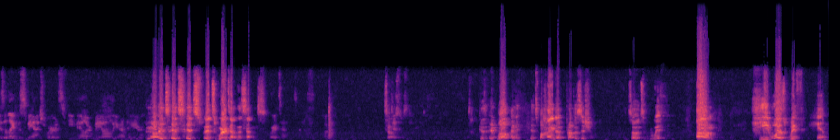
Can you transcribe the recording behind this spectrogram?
is it like the Spanish where it's female or male? You have the hair. no, it's it's it's it's where it's out in the sentence. Where it's at. the sentence. Okay. So Just because it, well, I mean, it's behind a preposition, so it's with. Um, he was with him.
